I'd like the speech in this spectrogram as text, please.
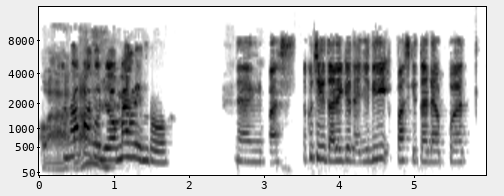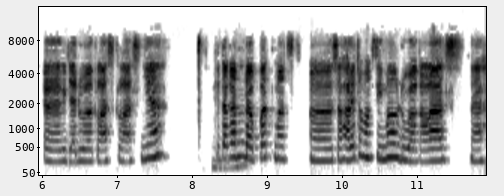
Wah, kenapa, kenapa tuh diomelin tuh? Nah, ini pas aku cerita dikit ya. Jadi pas kita dapat uh, jadwal kelas-kelasnya, hmm. kita kan hmm. dapat uh, sehari itu maksimal dua kelas. Nah,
